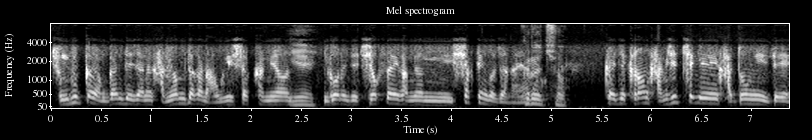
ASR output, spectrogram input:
중국과 연관되지 않은 감염자가 나오기 시작하면 예. 이거는 이제 지역 사회 감염이 시작된 거잖아요. 그렇죠. 그러니까 이제 그런 감시 체계 가동이 이제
